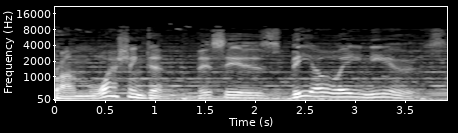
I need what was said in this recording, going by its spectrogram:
From Washington, this is VOA News.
